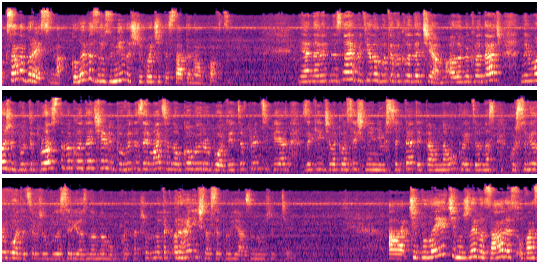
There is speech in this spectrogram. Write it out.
Оксана Борисівна, коли ви зрозуміли, що хочете стати науковцем? Я навіть не знаю, хотіла бути викладачем, але викладач не може бути просто викладачем, він повинен займатися науковою роботою. І це, в принципі, я закінчила класичний університет, і там наукою це у нас курсові роботи, це вже була серйозна наука. Так що воно так органічно все пов'язано в житті. А чи були, чи можливо зараз у вас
